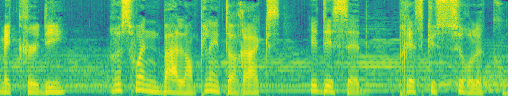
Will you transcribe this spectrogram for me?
McCurdy reçoit une balle en plein thorax et décède presque sur le coup.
